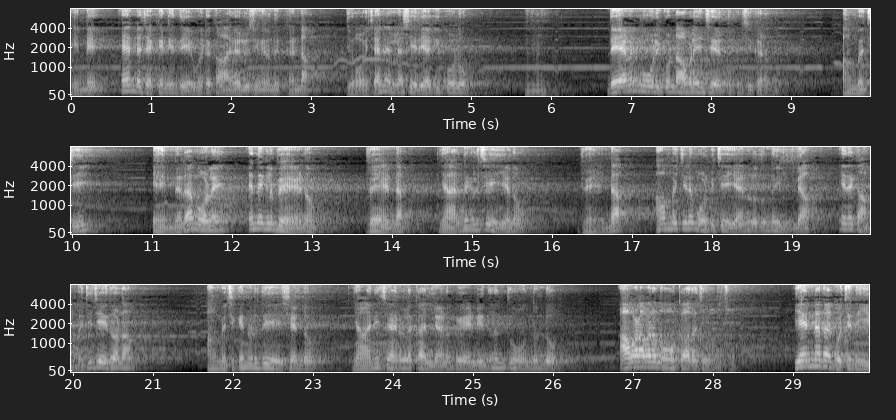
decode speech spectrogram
പിന്നെ എന്റെ ചെക്കന്റെയും ദേവുവിന്റെ കാര്യാലോചിച്ച് ഇങ്ങനെ നിൽക്കണ്ട ജോയിച്ചാൻ എല്ലാം ശരിയാക്കിക്കോളും ദേവൻ മൂളിക്കൊണ്ട് അവളെയും ചേർത്ത് പിടിച്ച് കിടന്നു. അമ്മച്ചി എന്നതാ മോളെ? എന്തെങ്കിലും വേണോ? വേണ്ട. ഞാൻ എന്തെങ്കിലും ചെയ്യണോ? വേണ്ട. അമ്മച്ചിയുടെ മോൾക്ക് ചെയ്യാനുള്ളതൊന്നും ഇല്ല. ഇതൊക്കെ അമ്മച്ചി ചെയ്തോളാം. അമ്മച്ചിക്ക് എന്നോട് ദേഷ്യമുണ്ടോ? ഞാൻ ഈ ചാനുള്ള കല്യാണം വേണ്ടിയെന്നും തോന്നുന്നുണ്ടോ? അവൾ അവരെ നോക്കാതെ ചോദിച്ചു. എന്നതാ കൊച്ചു നീ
